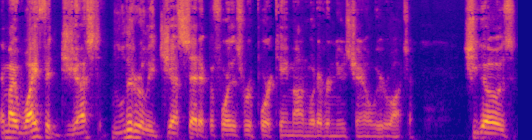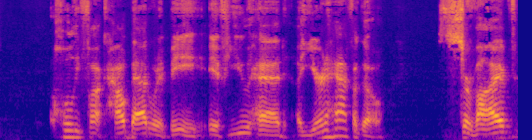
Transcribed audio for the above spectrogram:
and my wife had just literally just said it before this report came on, whatever news channel we were watching. She goes, Holy fuck, how bad would it be if you had a year and a half ago survived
